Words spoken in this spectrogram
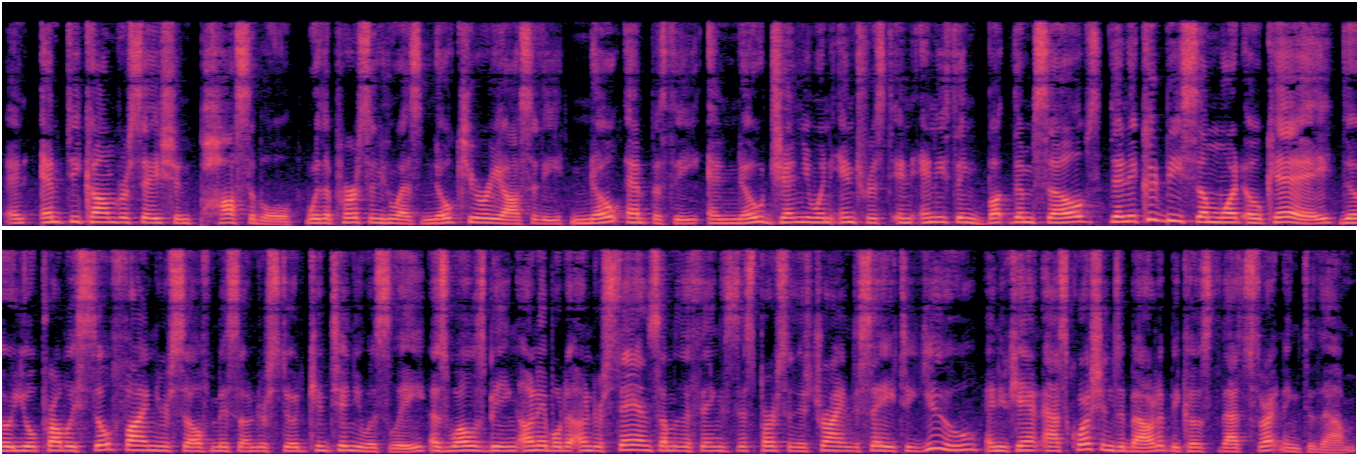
and empty conversation possible with a person who has no curiosity, no empathy, and no genuine interest in anything but themselves, then it could be somewhat okay, though you'll probably still find yourself misunderstood continuously, as well as being unable to understand some of the things this person is trying to say to you, and you can't ask questions about it because that's threatening to them.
